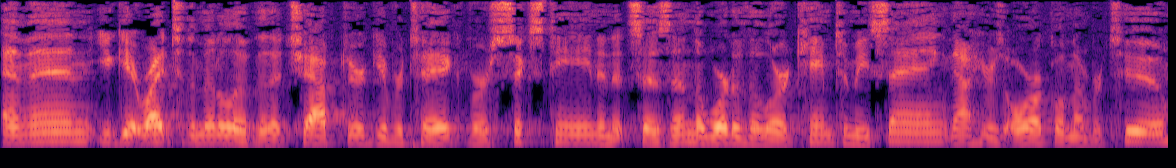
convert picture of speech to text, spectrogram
And then you get right to the middle of the chapter, give or take, verse 16, and it says, Then the word of the Lord came to me saying, now here's oracle number two.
